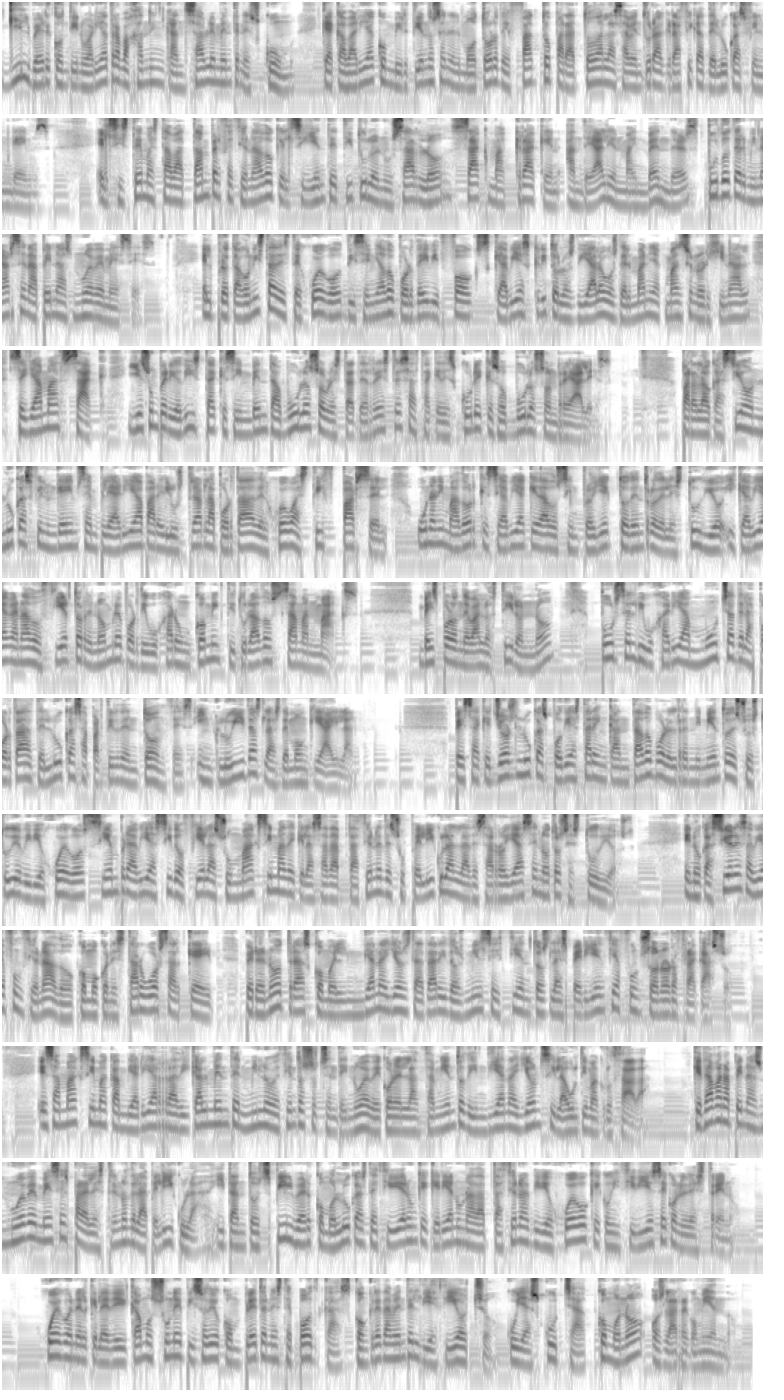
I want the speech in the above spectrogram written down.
Gilbert continuaría trabajando incansablemente en Scum, que acabaría convirtiéndose en el motor de facto para todas las aventuras gráficas de Lucasfilm Games. El sistema estaba tan perfeccionado que el siguiente título en usarlo, Zack McCracken and the Alien Mindbenders, pudo terminarse en apenas nueve meses. El protagonista de este juego, diseñado por David Fox, que había escrito los diálogos del Maniac Mansion original, se llama Zack y es un periodista que se inventa bulos sobre extraterrestres hasta que descubre que esos bulos son reales. Para la ocasión, Lucasfilm Games emplearía para ilustrar la portada del juego a Steve Parcell, un animador que se había quedado sin proyecto dentro del estudio y que había ganado cierto renombre por dibujar un cómic titulado Sam Max. ¿Veis por dónde van los tiros, no? Purcell dibujaría muchas de las portadas de Lucas a partir de entonces, incluidas las de Monkey Island. Pese a que George Lucas podía estar encantado por el rendimiento de su estudio de videojuegos, siempre había sido fiel a su máxima de que las adaptaciones de sus películas la desarrollasen otros estudios. En ocasiones había funcionado, como con Star Wars Arcade, pero en otras, como el Indiana Jones de Atari 2600, la experiencia fue un sonoro fracaso. Esa máxima cambiaría radicalmente en 1989 con el lanzamiento de Indiana Jones y la Última Cruzada. Quedaban apenas nueve meses para el estreno de la película, y tanto Spielberg como Lucas decidieron que querían una adaptación al videojuego que coincidiese con el estreno. Juego en el que le dedicamos un episodio completo en este podcast, concretamente el 18, cuya escucha, como no, os la recomiendo.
